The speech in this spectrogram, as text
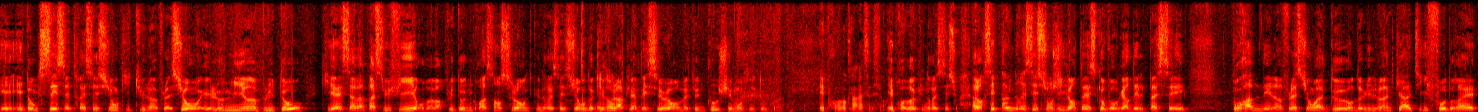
et, et donc c'est cette récession qui tue l'inflation, et le mien plutôt, qui est ça va pas suffire, on va avoir plutôt une croissance lente qu'une récession, donc Et il va falloir que la BCE en mette une couche et monte les taux. Et provoque la récession. Et provoque une récession. Alors c'est pas une récession gigantesque. Quand vous regardez le passé, pour ramener l'inflation à 2 en 2024, il faudrait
